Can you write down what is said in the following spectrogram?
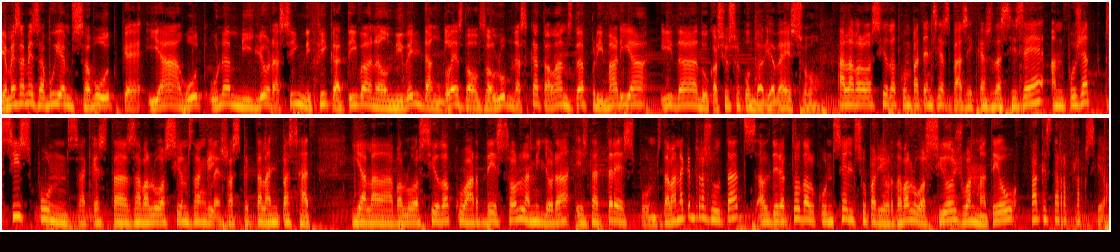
I a més a més, avui hem sabut que hi ha hagut una millora significativa en el nivell d'anglès dels alumnes catalans de primària i d'educació secundària, d'ESO. A l'avaluació de competències bàsiques de sisè han pujat 6 punts aquestes avaluacions d'anglès respecte a l'any passat. I a l'avaluació de quart d'ESO la millora és de 3 punts. Davant aquests resultats, el director del Consell Superior d'Avaluació, Joan Mateu, fa aquesta reflexió.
